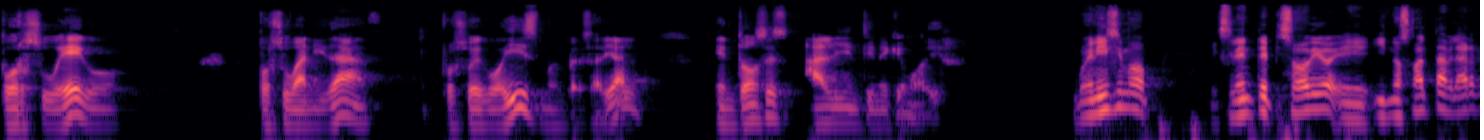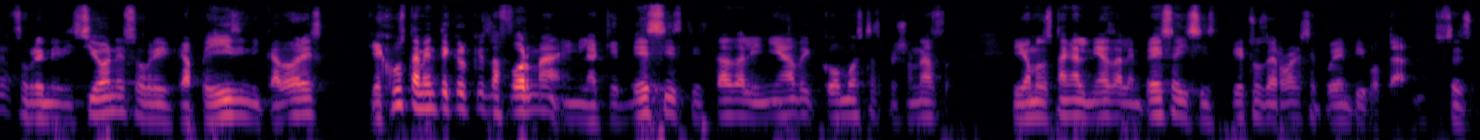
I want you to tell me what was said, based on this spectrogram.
por su ego, por su vanidad, por su egoísmo empresarial, entonces alguien tiene que morir. Buenísimo, excelente episodio. eh, y nos falta hablar sobre mediciones, sobre KPIs, indicadores, que justamente creo que es la forma en la que ves si es que estás alineado y cómo estas personas, digamos, están alineadas a la empresa y si estos errores se pueden pivotar. ¿no? Entonces,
